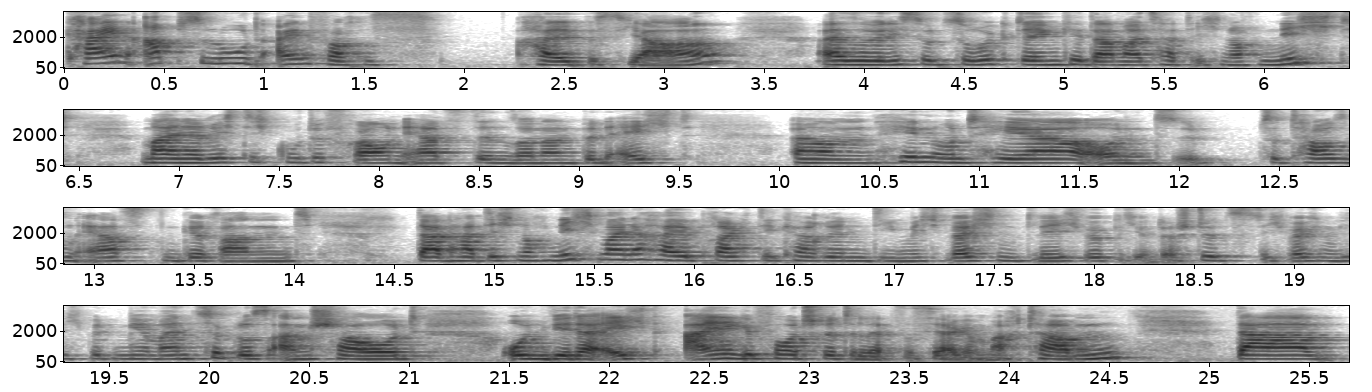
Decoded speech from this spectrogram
kein absolut einfaches halbes Jahr. Also wenn ich so zurückdenke, damals hatte ich noch nicht meine richtig gute Frauenärztin, sondern bin echt ähm, hin und her und zu tausend Ärzten gerannt. Dann hatte ich noch nicht meine Heilpraktikerin, die mich wöchentlich wirklich unterstützt, sich wöchentlich mit mir meinen Zyklus anschaut und wir da echt einige Fortschritte letztes Jahr gemacht haben. Da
